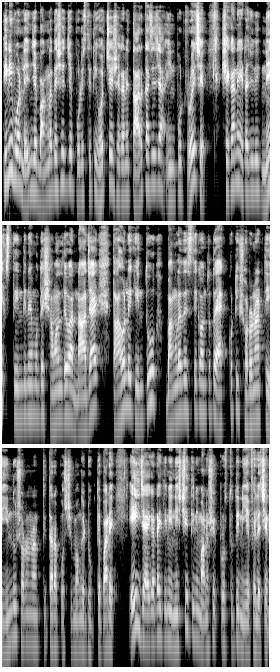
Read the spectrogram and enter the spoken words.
তিনি বললেন যে বাংলাদেশের যে পরিস্থিতি হচ্ছে, সেখানে তার কাছে যা ইনপুট রয়েছে, সেখানে এটা যদি নেক্সট তিন দিনের মধ্যে সামাল দেওয়া না যায়, তাহলে কিন্তু বাংলাদেশ থেকে অন্তত এক কোটি শরণার্থী, হিন্দু শরণার্থী তারা পশ্চিমবঙ্গে ঢুকতে পারে। এই জায়গাটাই তিনি নিশ্চিত, তিনি মানসিক প্রস্তুতি নিয়ে ফেলেছেন।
